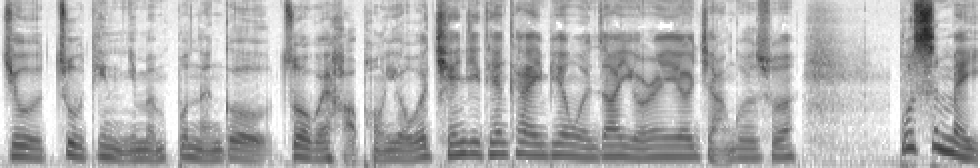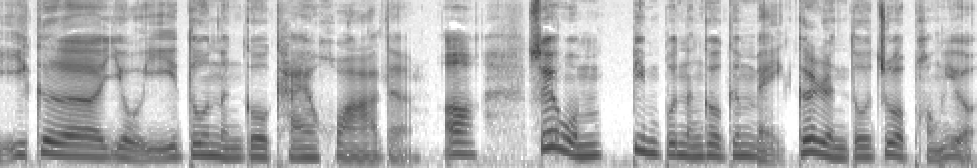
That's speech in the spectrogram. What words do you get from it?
就注定你们不能够作为好朋友。我前几天看一篇文章，有人也有讲过说。不是每一个友谊都能够开花的哦，所以我们并不能够跟每个人都做朋友。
